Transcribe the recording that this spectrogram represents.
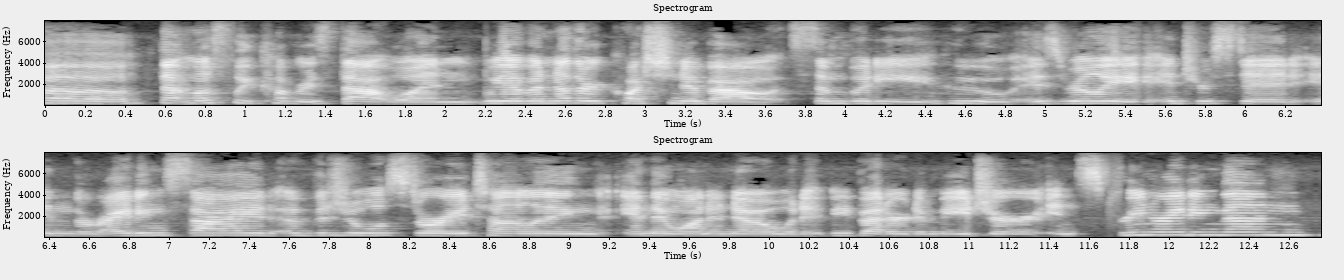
Uh, that mostly covers that one. We have another question about somebody who is really interested in the writing side of visual storytelling, and they want to know would it be better to major in screenwriting then,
